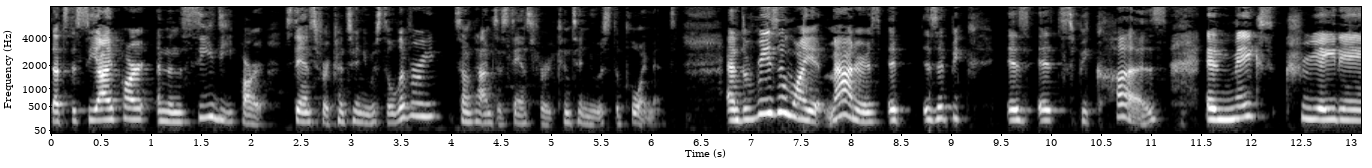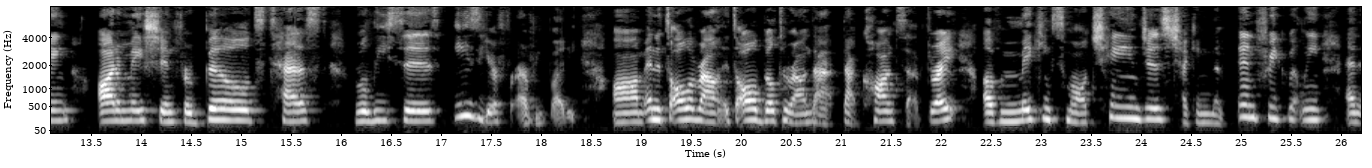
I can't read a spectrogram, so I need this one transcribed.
That's the CI part, and then the CD part stands for continuous delivery. Sometimes it stands for continuous deployment. And the reason why it matters it, is it be, is it's because it makes creating automation for builds, tests, releases easier for everybody. Um, and it's all around, it's all built around that that concept, right? Of making small changes, checking them in frequently, and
